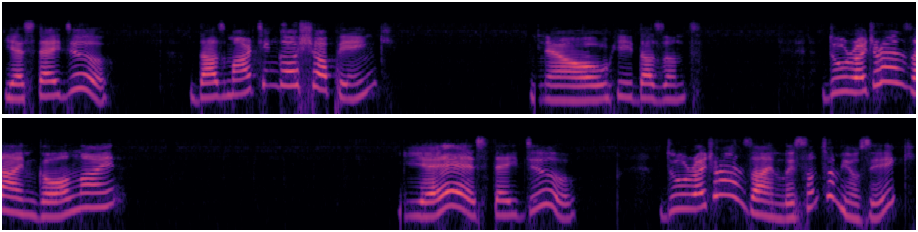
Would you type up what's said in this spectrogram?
Yes, they do. Does Martin go shopping? No, he doesn't. Do Roger and Zine go online? Yes, they do. Do Roger and Zine listen to music?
